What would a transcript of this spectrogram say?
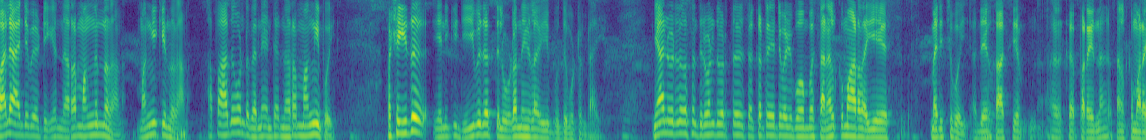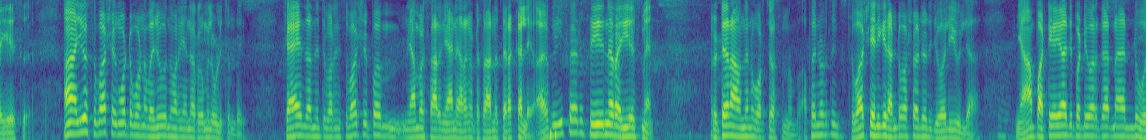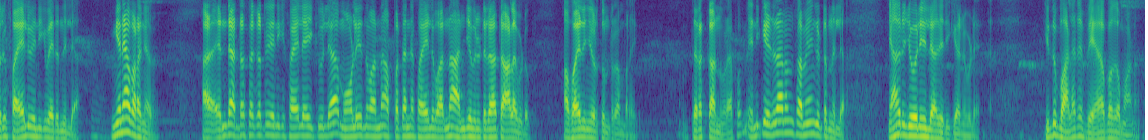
പല ആന്റിബയോട്ടിക്കും നിറം മങ്ങുന്നതാണ് മങ്ങിക്കുന്നതാണ്. അപ്പോൾ അതുകൊണ്ട് തന്നെ എന്റെ നിറം മങ്ങിപ്പോയി. പക്ഷേ ഇത് എനിക്ക് ജീവിതത്തിലുടനീളം ഈ ബുദ്ധിമുട്ടുണ്ടായി. ഞാൻ ഒരു ദിവസം തിരുവനന്തപുരത്ത് സെക്രട്ടേറിയറ്റ് വഴി പോകുമ്പോൾ സനൽകുമാർ ഐ എ എസ് മരിച്ചുപോയി. അദ്ദേഹം ഹാസ്യം ഒക്കെ പറയുന്ന സനൽകുമാർ ഐ എ എസ്. ആ അയ്യോ സുഭാഷ് എങ്ങോട്ട് പോകണം വരൂ എന്ന് പറഞ്ഞ് എന്നെ റൂമിൽ വിളിച്ചിട്ടുണ്ട്. ചായ തന്നിട്ട് പറഞ്ഞു സുഭാഷ് ഇപ്പം ഞാൻ പറഞ്ഞു ഞാൻ ഇറങ്ങട്ടെ സാറിന് തിരക്കല്ലേ? ഈ fair senior I S man retire ആവുന്നതിന് കുറച്ച് ദിവസം മുമ്പ്. അപ്പോൾ എന്നോട് സുഭാഷ് എനിക്ക് രണ്ട് വർഷമായിട്ട് ഒരു ജോലിയുമില്ല. ഞാൻ പട്ടികജാതി പട്ടികവർക്കാരനായിട്ട് ഒരു ഫയലും എനിക്ക് വരുന്നില്ല. ഇങ്ങനെയാണ് പറഞ്ഞത്. എന്റെ അണ്ടർ സെക്രട്ടറി എനിക്ക് ഫയൽ അയക്കില്ല മോളിൽ നിന്ന് വന്നാൽ അപ്പം തന്നെ ഫയൽ വന്നാൽ അഞ്ച് മിനിറ്റിനകത്ത് ആളെ വിടും. ആ ഫയൽ ചേർത്തുകൊണ്ടിരാൻ പറയും. തിരക്കാന്ന് പറയും. അപ്പം എനിക്ക് എഴുതാനൊന്നും സമയം കിട്ടുന്നില്ല. ഞാനൊരു ജോലിയില്ലാതിരിക്കുകയാണ് ഇവിടെ. ഇത് വളരെ വ്യാപകമാണ്.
